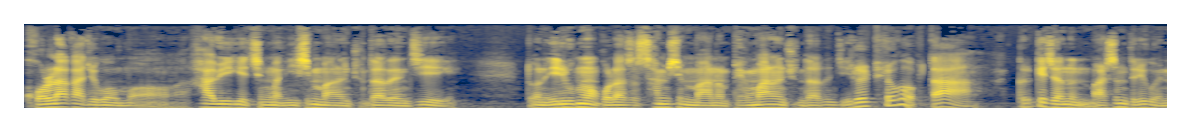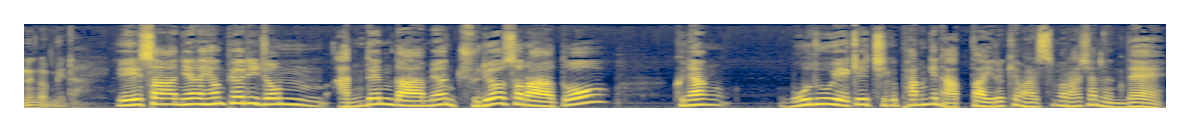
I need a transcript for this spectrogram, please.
골라 가지고 뭐 하위 계층만 20만 원 준다든지 또는 일부만 골라서 30만 원, 100만 원 준다든지 이럴 필요가 없다. 그렇게 저는 말씀드리고 있는 겁니다. 예산이나 형편이 좀 안 된다면 줄여서라도 그냥 모두에게 지급하는 게 낫다 이렇게 말씀을 하셨는데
